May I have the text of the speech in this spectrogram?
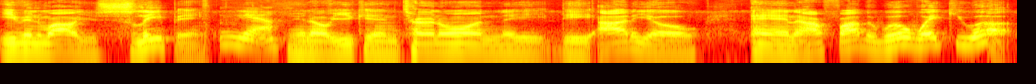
even while you're sleeping, yeah. you know, you can turn on the, the audio and our Father will wake you up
